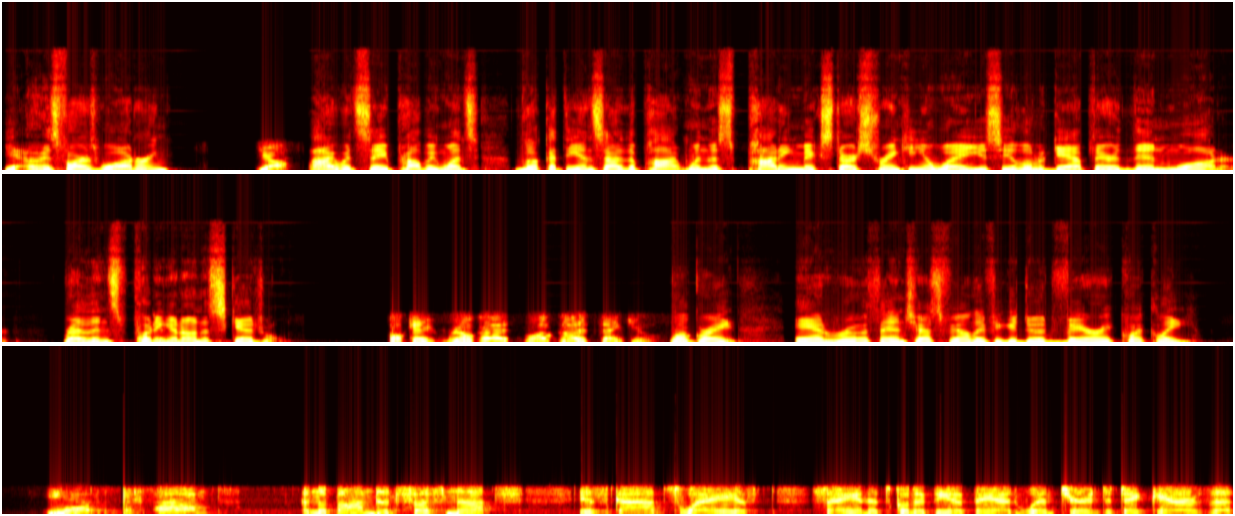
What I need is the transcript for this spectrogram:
Yeah, as far as watering, Yeah. I would say probably once. Look at the inside of the pot. When this potting mix starts shrinking away, you see a little gap there, then water, rather than putting it on a schedule. Okay, real good. Well, good. Thank you. Well, great. And Ruth and Chesterfield, if you could do it very quickly. Yeah. Um, an abundance of nuts is God's way of saying it's going to be a bad winter and to take care of the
